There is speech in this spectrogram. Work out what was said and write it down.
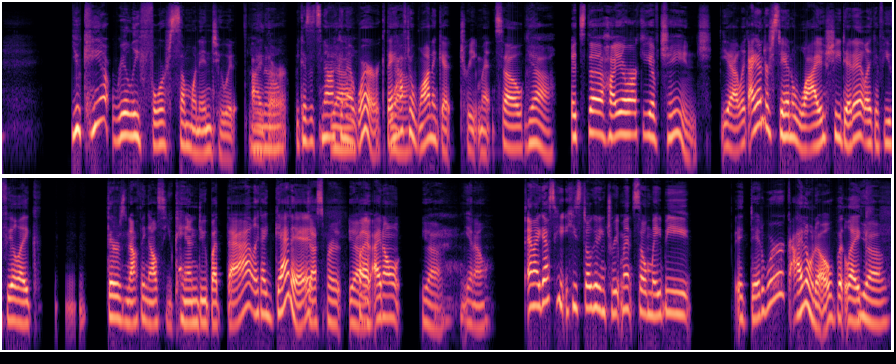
you can't really force someone into it either because it's not going to work. They have to want to get treatment. So, yeah. It's the hierarchy of change. yeah, like I understand why she did it. Like if you feel like there's nothing else you can do but that, like I get it. Desperate. Yeah. But I don't, yeah. you know. And I guess he he's still getting treatment, so maybe it did work. I don't know, but like yeah.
